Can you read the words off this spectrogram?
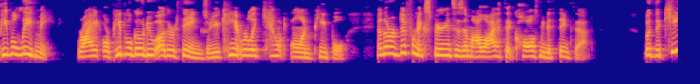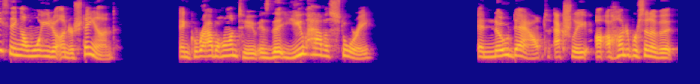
people leave me, right? Or people go do other things, or you can't really count on people. And there are different experiences in my life that cause me to think that. But the key thing I want you to understand and grab onto is that you have a story, and no doubt, actually, 100% of it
